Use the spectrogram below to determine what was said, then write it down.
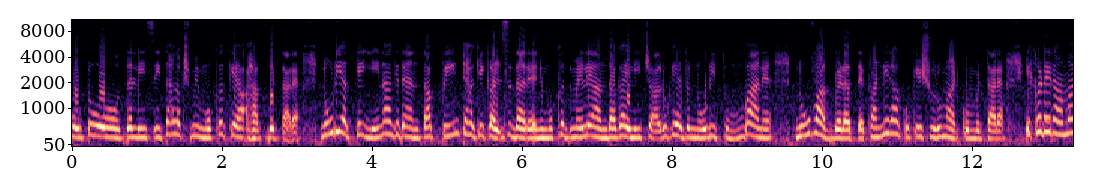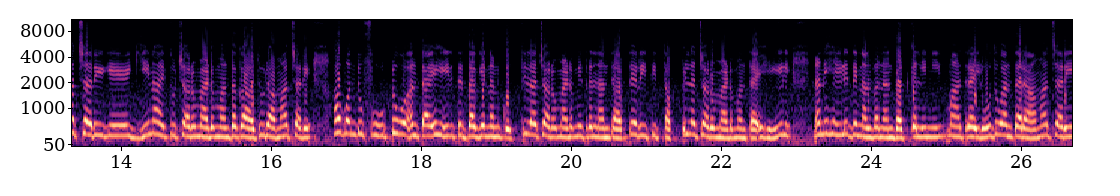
ಫೋಟೋದಲ್ಲಿ ಸೀತಾಲಕ್ಷ್ಮಿ ಮುಖಕ್ಕೆ ಹಾಕ್ಬಿಡ್ತಾರೆ. ನೋಡಿ ಅದಕ್ಕೆ ಏನಾಗಿದೆ ಅಂತ ಪೇಂಟ್ ಹಾಕಿ ಕಳಿಸಿದ್ದಾರೆ. ನಿಮ್ಮ ಮುಖದ ಮೇಲೆ ಅಂದಾಗ ಇಲ್ಲಿ ಚಾರುಗೆ ಅದನ್ನು ನೋಡಿ ತುಂಬಾ ನೋವಾಗ್ಬಿಡತ್ತೆ. ಕಣ್ಣೀರು ಹಾಕೋಕೆ ಶುರು ಮಾಡ್ಕೊಂಡ್ಬಿಡ್ತಾರೆ. ಈ ಕಡೆ ರಾಮಾಚಾರಿಗೆ ಏನಾಯಿತು ಚಾರು ಮೇಡಮ್ ಅಂದಾಗ? ಅದು ರಾಮಾಚಾರಿ, ಆ ಒಂದು ಫೋಟೋ ಅಂತ ಹೇಳ್ತಿದ್ದಾಗೆ ನನಗೆ ಗೊತ್ತಿಲ್ಲ ಚಾರು ಮೇಡಮ್ ಇದರಲ್ಲಿ ನಂದು ಯಾವುದೇ ರೀತಿ ತಪ್ಪಿಲ್ಲ ಚಾರು ಮೇಡಮ್ ಅಂತ ಹೇಳಿ ನಾನು ಹೇಳಿದ್ದೇನಲ್ವ? ನನ್ನ ಬದುಕಲ್ಲಿ ನೀವು ಮಾತ್ರ ಇರೋದು ಅಂತ ರಾಮಾಚಾರಿ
